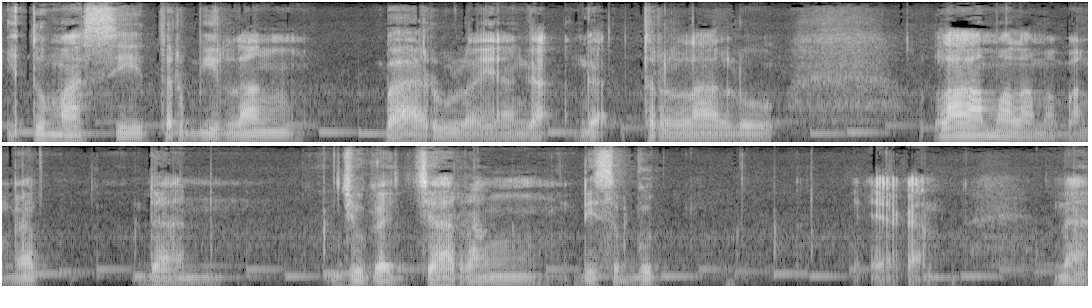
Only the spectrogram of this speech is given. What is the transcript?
itu masih terbilang baru lah ya nggak nggak terlalu lama-lama banget dan juga jarang disebut ya kan nah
